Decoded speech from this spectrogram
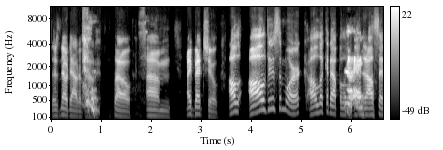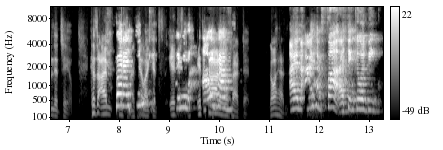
There's no doubt about it. So um i bet you. I'll i'll do some work. I'll look it up a little Okay. bit and i'll send it to you. Because i'm But I listen, feel like it's it's I mean, it's I gotta have- affect it go ahead And I have thought. I think it would be.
